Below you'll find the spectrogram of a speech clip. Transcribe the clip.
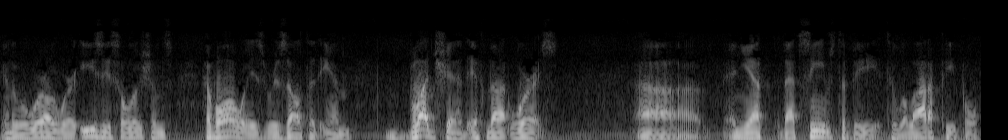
into a world where easy solutions have always resulted in bloodshed, if not worse. Uh, and yet, that seems to be, to a lot of people,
